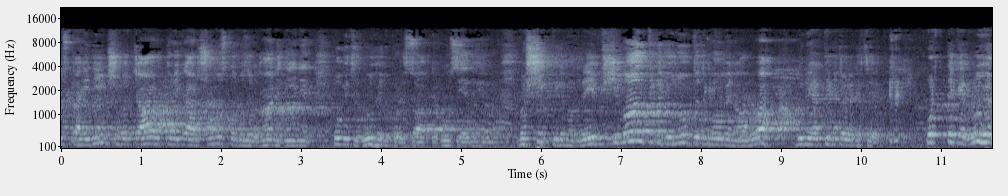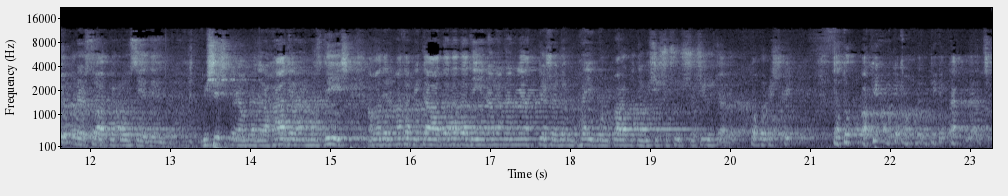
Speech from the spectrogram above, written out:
মুস্তাহিদিন সহ চার তরিকার সমস্ত দ্বীনের পবিত্র রূহের উপরে সওয়াবকে পৌঁছিয়ে থেকে থেকে জনুব থেকে মুমিন আরওয়াহ দুনিয়া থেকে চলে গেছে, প্রত্যেকের রূহের উপরে সওয়াবকে পৌঁছিয়ে দেন। বিশেষ করে আমরা যারা হাজির মসজিদ আমাদের মাতা পিতা দাদা দাদি নানা নানি আত্মীয় স্বজন ভাই বোন পাড়া প্রতিবেশী শ্বশুর শ্বশুর কবর সেই চাতক পাখির মতো আমাদের দিকে তাকিয়ে আছে।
